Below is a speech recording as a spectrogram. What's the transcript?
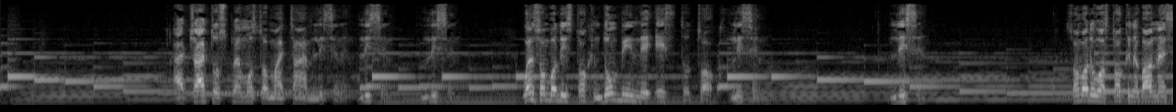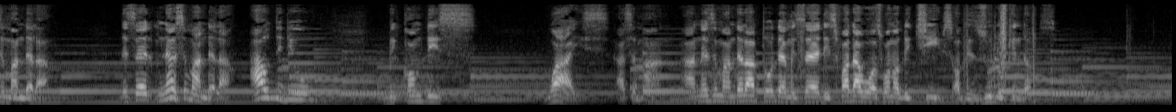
I try to spend most of my time listening. Listen, listen. When somebody is talking, don't be in the haste to talk. Listen. Listen. Somebody was talking about Nelson Mandela. They said, Nelson Mandela, how did you become this wise as a man? And Nelson Mandela told them, he said his father was one of the chiefs of the Zulu kingdoms.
